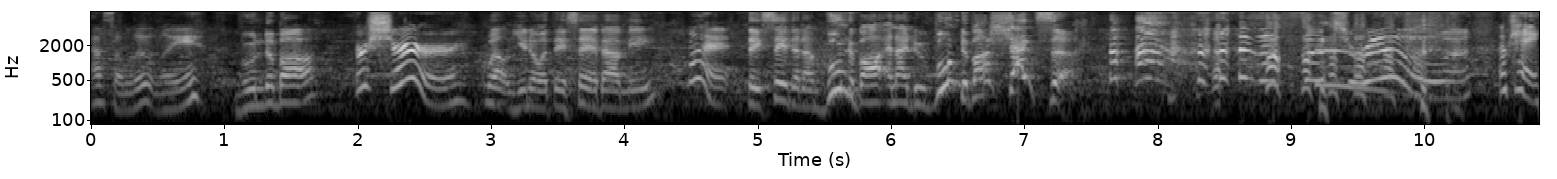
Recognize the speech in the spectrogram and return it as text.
absolutely. Wunderbar? For sure. Well, you know what they say about me? What? They say that I'm wunderbar and I do wunderbar Scheiße! That's so true. Okay,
